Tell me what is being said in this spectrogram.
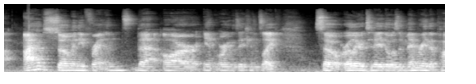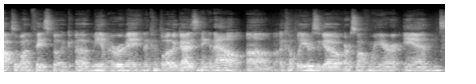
I have so many friends that are in organizations like. So earlier today, there was a memory that popped up on Facebook of me and my roommate and a couple other guys hanging out um, a couple years ago, our sophomore year, and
